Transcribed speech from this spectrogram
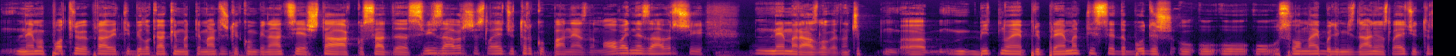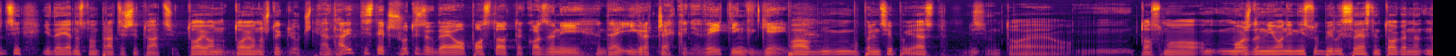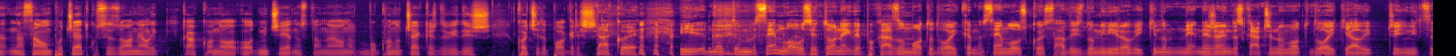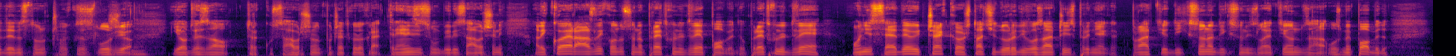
nema potrebe praviti bilo kakve matematičke kombinacije, šta ako sad svi završe sledeću trku, pa ne znam, ovaj ne završi, nema razloga. Znači, a, bitno je pripremati se da budeš u, u, u, u svom najboljem izdanju na sledećoj trci i da jednostavno pratiš situaciju. To je, on, to je ono što je ključno. A da li ti stičeš utisak da je ovo postao takozvani, da je igra čekanja, waiting game? Pa, u principu jeste Mislim, to je, to smo, možda ni oni nisu bili svesni toga na, na, na samom početku sezone, ali kako ono odmiče jednostavno je ono, bukvalno čekaš da vidiš ko će da pogreši. Tako je. I Sam Lowe's je to negde pokazao u Moto dvojkama. Sam Lowe's koji je sada izdominirao vikendom, ne, ne želim da skačem na Moto dvojke, ali činjenica da je jednostavno čovjek zaslužio da. i odvezao trku savršeno od početka do kraja. Trenizi su mu bili savršeni, ali koja je razlika odnosno na prethodne dve pobede? U prethodne dve on je sedeo i čekao šta će da uradi vozači ispred njega. Pratio Dixona, Dixon izleti, on za, uzme pobedu.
